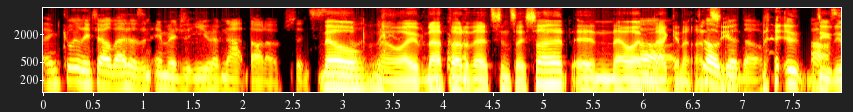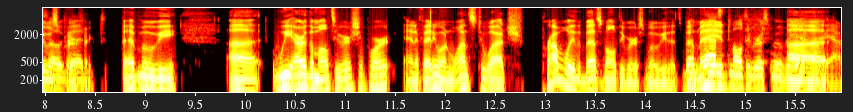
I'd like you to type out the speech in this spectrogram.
I can clearly tell that is an image that you have not thought of since. No, no, I have not thought of that since I saw it, and now I'm not Oh, going to so unsee good it. though. It- Oh, Dude, it was so good. perfect. That movie. Uh, we are the Multiverse Report, and if anyone wants to watch probably the best multiverse movie that's The been best made, multiverse movie uh, ever. Yeah.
